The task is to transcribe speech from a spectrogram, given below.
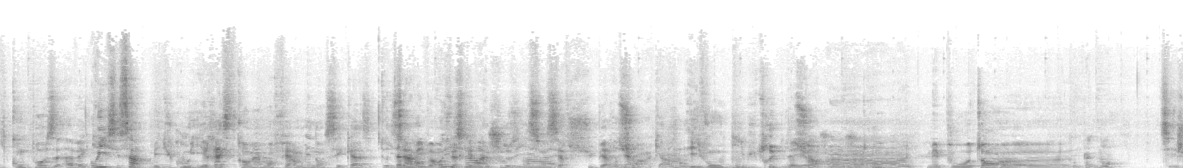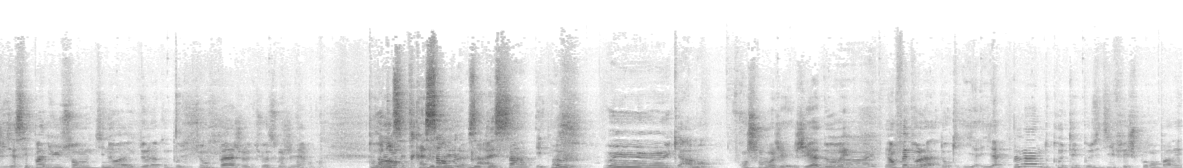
il compose avec. Oui, c'est ça. Mais du coup, il reste quand même enfermé dans ses cases. Ils Totalement. arrivent à en Oui, faire quelque vrai. chose, ils s'en servent super Bien bien. sûr, carrément. Et ils vont au bout du truc d'ailleurs. Mais pour autant, euh, Complètement. je veux dire, c'est pas du Santino avec de la composition de page, tu vois ce que je veux dire Pour Ah non, c'est très le, simple, le ça dessin est Ah oui. ouf. Oui, oui, oui, oui, carrément. Franchement, moi j'ai, adoré. Ouais. Et en fait, voilà, donc il y, a- il y a plein de côtés positifs et je pourrais en parler.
